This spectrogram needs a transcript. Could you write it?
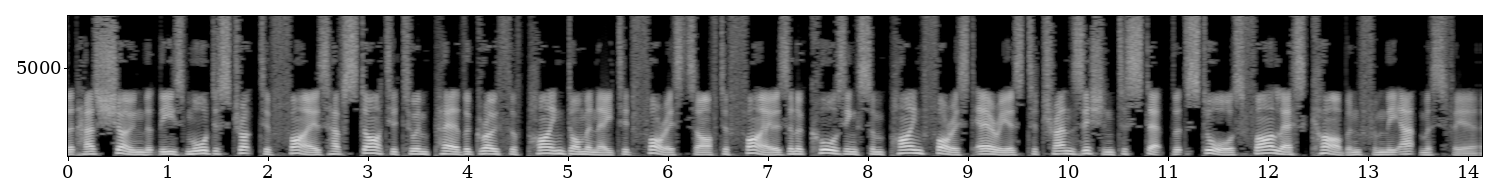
that has shown that these more destructive fires have started to impair the growth of pine-dominated forests after fires and are causing some pine forest areas to transition to steppe that stores far less carbon from the atmosphere.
